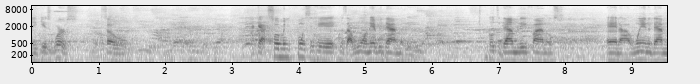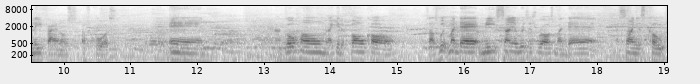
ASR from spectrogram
it gets worse. So I got so many points ahead because I won every Diamond League. Go to Diamond League finals, and I win the Diamond League finals, of course. And I go home and I get a phone call. So I was with my dad, me, Sanya Richards Ross, my dad, Sanya's coach.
